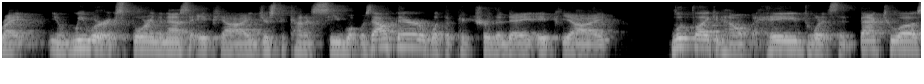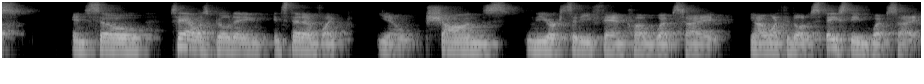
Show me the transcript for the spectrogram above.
right, you know, we were exploring the NASA API just to kind of see what was out there, what the picture of the day API looked like and how it behaved, what it said back to us. And so say I was building, instead of like, you know, Sean's New York City fan club website, you know, I wanted to build a space themed website.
